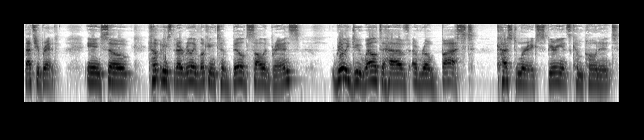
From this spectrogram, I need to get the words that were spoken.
That's your brand. And so companies that are really looking to build solid brands really do well to have a robust customer experience component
